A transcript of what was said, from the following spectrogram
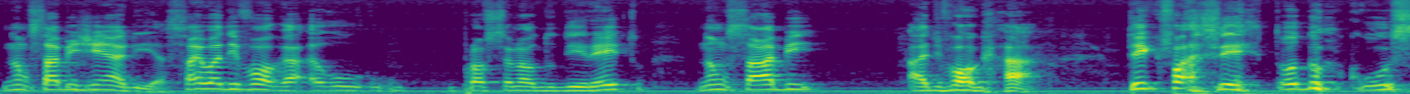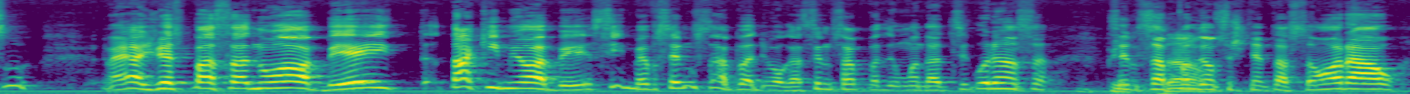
não sabe engenharia. Sai o advogado, o, profissional do direito, não sabe advogar. Tem que fazer todo um curso né? Às vezes passa no OAB e tá aqui meu OAB. Sim, mas você não sabe advogar, você não sabe fazer um mandado de segurança, você não sabe fazer uma sustentação oral,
